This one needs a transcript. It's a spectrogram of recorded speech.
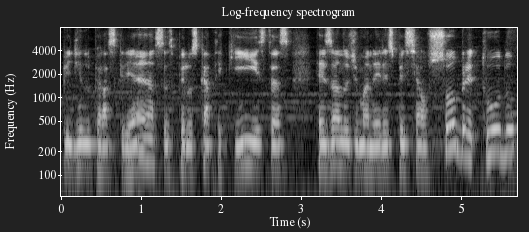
pedindo pelas crianças, pelos catequistas, rezando de maneira especial, sobretudo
